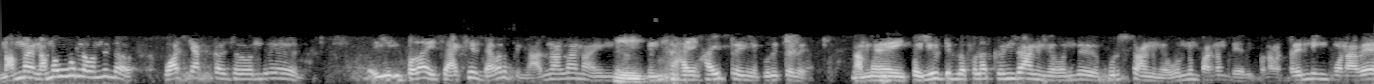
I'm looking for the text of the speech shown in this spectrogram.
நம்ம நம்ம ஊர்ல வந்து இந்த பாட்காஸ்ட் கல்ச்சர் வந்து இப்போதான் இட்ஸ் ஆக்சுவலி டெவலப்பிங் அதனால தான் நான் இந்த ஹை ட்ரெயின்ல குதிச்சது. நம்ம இப்ப யூடியூப்ல ஃபுல்லா கிரிஞ்சானுங்க வந்து புடிச்சிட்டானுங்க. ஒன்னும் பண்ண முடியாது. இப்ப நம்ம ட்ரெண்டிங் போனாவே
